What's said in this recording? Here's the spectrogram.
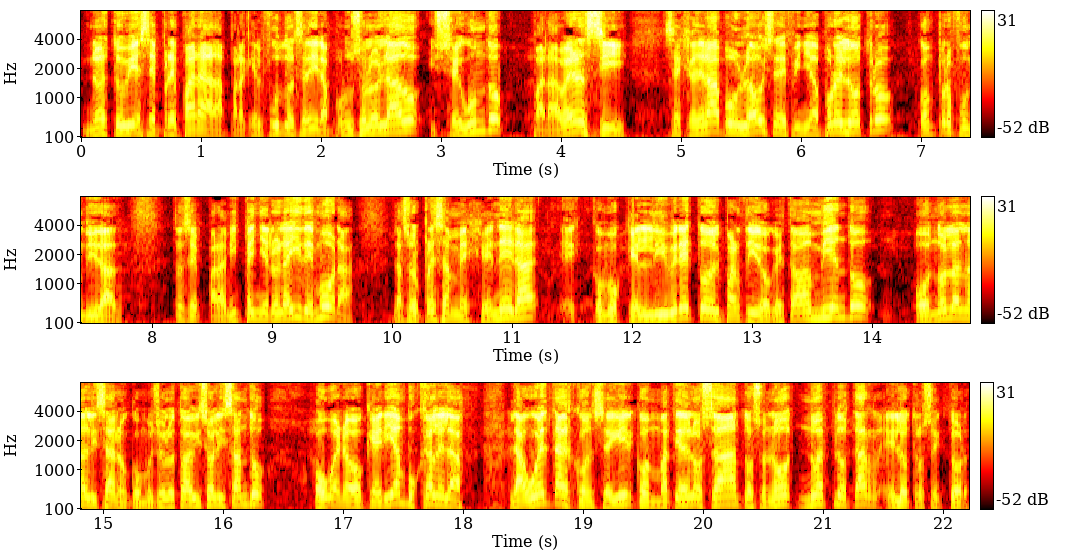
no estuviese preparada para que el fútbol se diera por un solo lado y segundo, para ver si se generaba por un lado y se definía por el otro con profundidad. Entonces, para mí Peñarol ahí demora. La sorpresa me genera es como que el libreto del partido que estaban viendo o no lo analizaron como yo lo estaba visualizando o bueno, o querían buscarle la, la vuelta a conseguir con Matías de los Santos o no, no explotar el otro sector.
